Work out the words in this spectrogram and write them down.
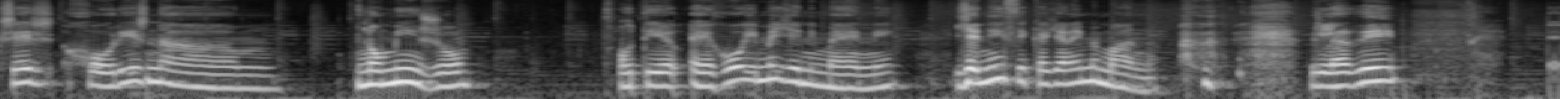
ξέρεις, χωρίς να νομίζω ότι ε, εγώ είμαι γεννημένη, γεννήθηκα για να είμαι μάνα. δηλαδή, ε,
